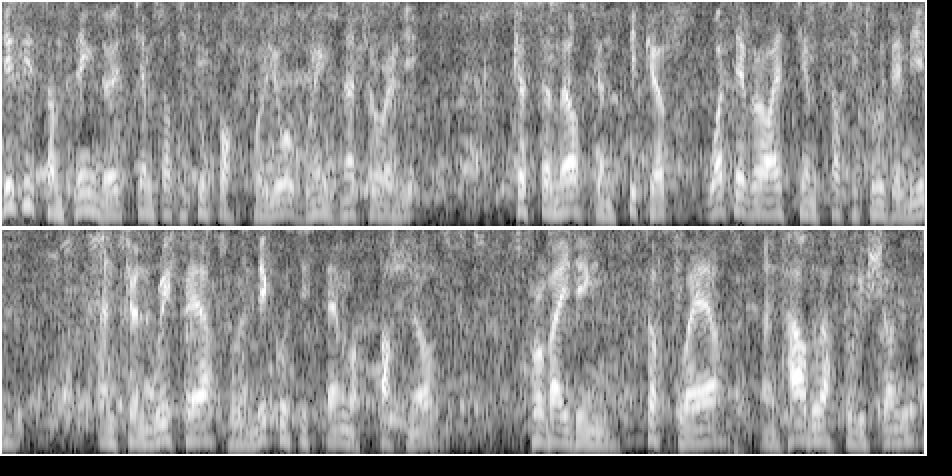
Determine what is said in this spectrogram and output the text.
This is something the STM32 portfolio brings naturally. Customers can pick up whatever STM32 they need and can refer to an ecosystem of partners providing software and hardware solutions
